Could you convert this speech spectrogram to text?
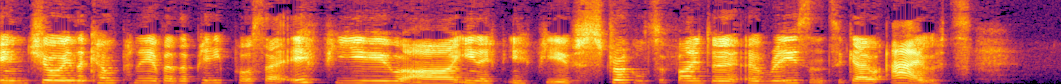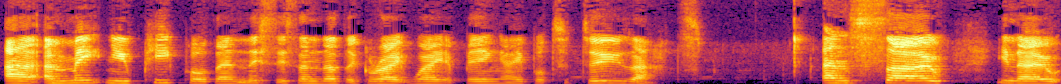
enjoy the company of other people. So if you are, you know, if, if you struggle to find a, a reason to go out uh, and meet new people, then this is another great way of being able to do that. And so, you know,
